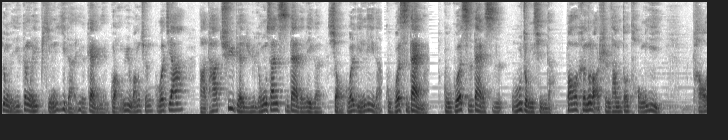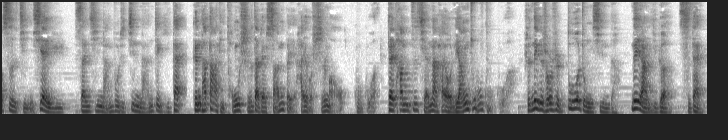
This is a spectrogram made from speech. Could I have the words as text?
用了一个更为平易的一个概念——广域王权国家，把它区别于龙山时代的那个小国林立的古国时代嘛。古国时代是无中心的，包括何努老师他们都同意，陶氏仅限于。山西南部的晋南这一带，跟它大体同时的，在陕北还有石峁古国，在他们之前呢，还有良渚古国，是那个时候是多中心的那样一个时代，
